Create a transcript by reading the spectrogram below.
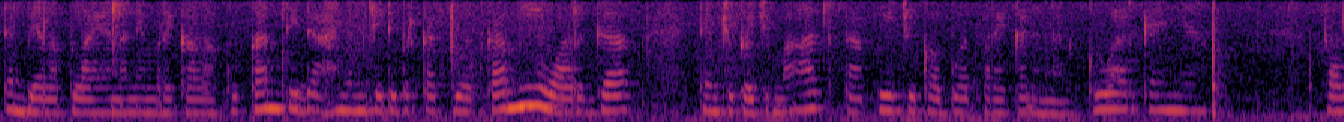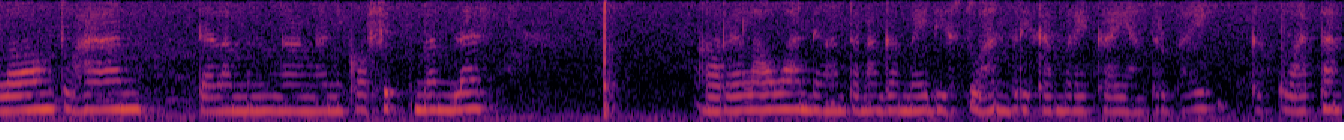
Dan biarlah pelayanan yang mereka lakukan tidak hanya menjadi berkat buat kami warga dan juga jemaat tetapi juga buat mereka dengan keluarganya. Tolong Tuhan dalam menangani COVID-19 eh, relawan dengan tenaga medis Tuhan berikan mereka yang terbaik kekuatan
